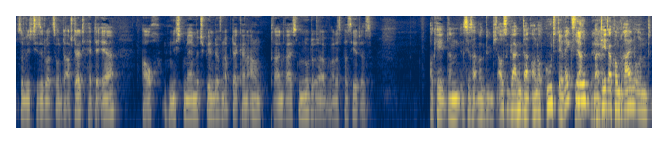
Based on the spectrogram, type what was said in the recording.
so wie sich die Situation darstellt, hätte er auch nicht mehr mitspielen dürfen, ab der, keine Ahnung, 33. Minute oder wann das passiert ist. Okay, dann ist jetzt halt mal glücklich ausgegangen. Dann auch noch gut der Wechsel. Ja, ja, Mateta kommt rein und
